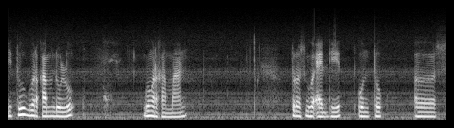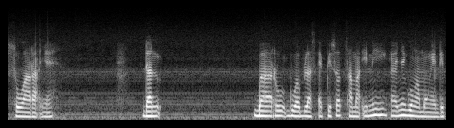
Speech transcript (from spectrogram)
itu gue rekam dulu. Gue ngerekaman. Terus gue edit untuk uh, suaranya. Dan baru 12 episode sama ini kayaknya gue nggak mau ngedit.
